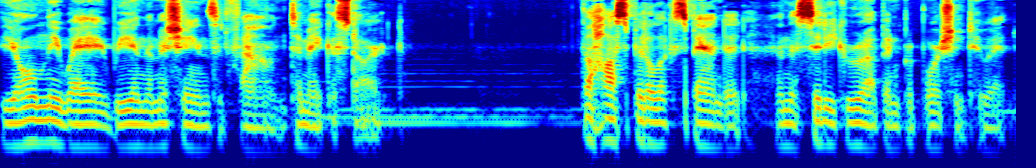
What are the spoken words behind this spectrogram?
the only way we and the machines had found to make a start. The hospital expanded, and the city grew up in proportion to it.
